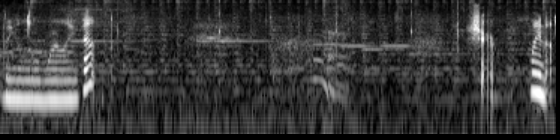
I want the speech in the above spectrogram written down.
Something a little more like that. Sure. Why not?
